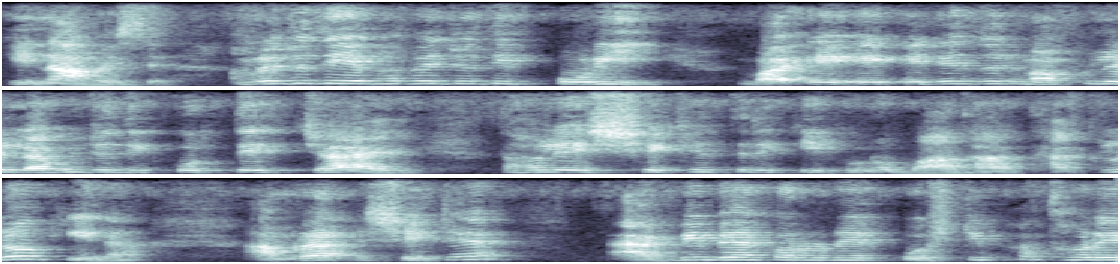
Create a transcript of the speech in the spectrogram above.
কি না হয়েছে আমরা যদি এভাবে যদি পড়ি, বা এটা যদি মাফুলে লাহু যদি করতে চাই, তাহলে সেক্ষেত্রে কি কোনো বাধা থাকল কি না? আমরা সেটা আরবি ব্যাকরণের কোষ্ঠী পাথরে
